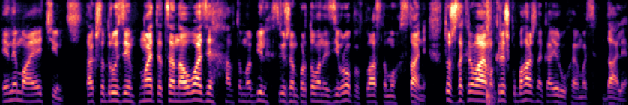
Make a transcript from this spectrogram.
і немає чим. Так що, друзі, майте це на увазі. Автомобіль свіжоімпортований з Європи в класному стані. Тож закриваємо кришку багажника і рухаємось далі.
